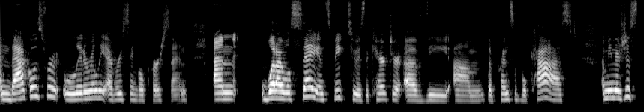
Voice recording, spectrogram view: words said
and that goes for literally every single person. And what I will say and speak to is the character of the um, the principal cast. I mean, there's just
